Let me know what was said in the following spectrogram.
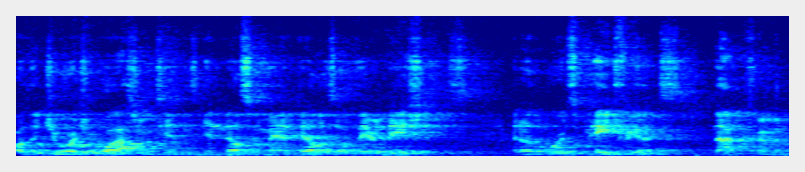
are the George Washingtons and Nelson Mandelas of their nations. In other words, patriots, not criminals.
